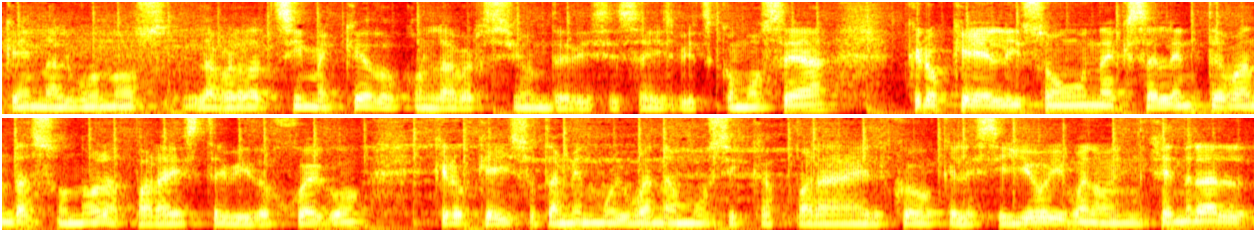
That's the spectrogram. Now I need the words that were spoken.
que en algunos, la verdad, sí me quedo con la versión de 16 bits. Como sea, creo que él hizo una excelente banda sonora para este videojuego. Creo que hizo también muy buena música para el juego que le siguió. Y bueno, en general,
